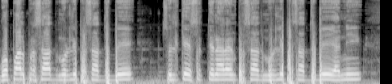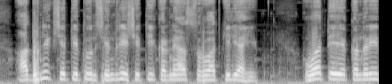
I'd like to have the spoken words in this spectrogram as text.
गोपाल प्रसाद मुरली प्रसाद दुबे चुलते सत्यनारायण प्रसाद मुरली प्रसाद दुबे यांनी आधुनिक शेतीतून सेंद्रिय शेती करण्यास सुरुवात केली आहे व ते एकंदरीत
